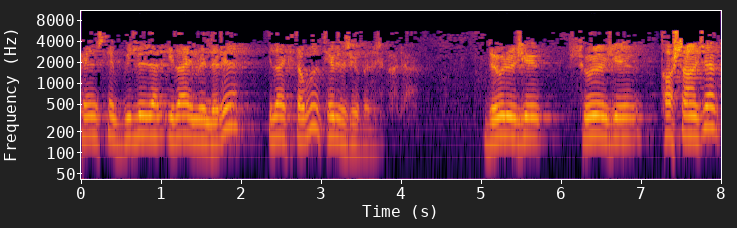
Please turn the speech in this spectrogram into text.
kendisine bildirilen ilahi emirleri, ilahi kitabı tebliğ edecek böyle. Dövülecek, söyleyecek, taşlanacak,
